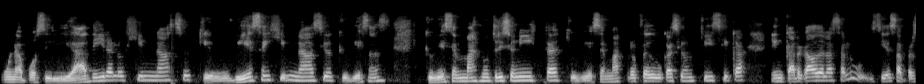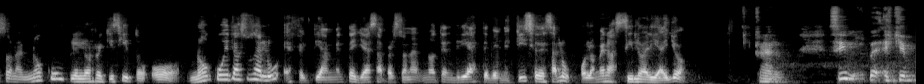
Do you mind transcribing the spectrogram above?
una posibilidad de ir a los gimnasios, que hubiesen gimnasios, que hubiesen, que hubiesen más nutricionistas, que hubiesen más profe de educación física encargados de la salud. Y si esa persona no cumple los requisitos o no cuida su salud, efectivamente ya esa persona no tendría este beneficio de salud, por lo menos así lo haría yo. Claro. Sí, es que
